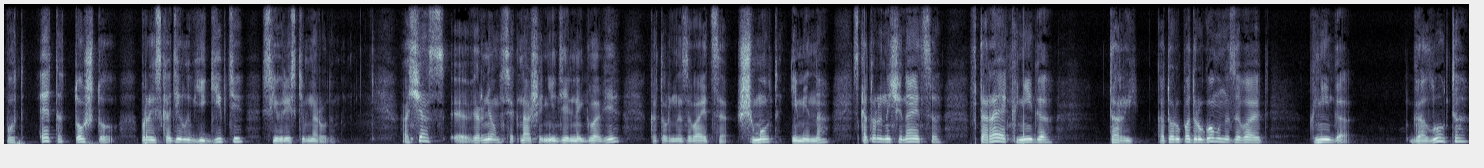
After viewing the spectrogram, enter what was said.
Вот это то, что происходило в Египте с еврейским народом. А сейчас э, вернемся к нашей недельной главе, которая называется «Шмот. Имена», с которой начинается вторая книга Тары, которую по-другому называют книга Галута,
